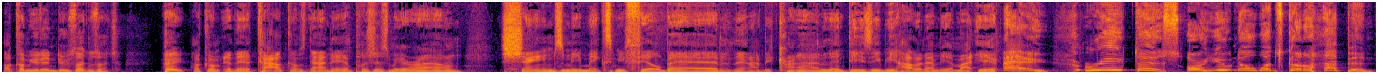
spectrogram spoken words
how come you didn't do such and such? Hey, how come?" And then Kyle comes down here and pushes me around, shames me, makes me feel bad, and then I be crying. And then DZ be hollering at me in my ear, "Hey, read this, or you know what's gonna happen."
